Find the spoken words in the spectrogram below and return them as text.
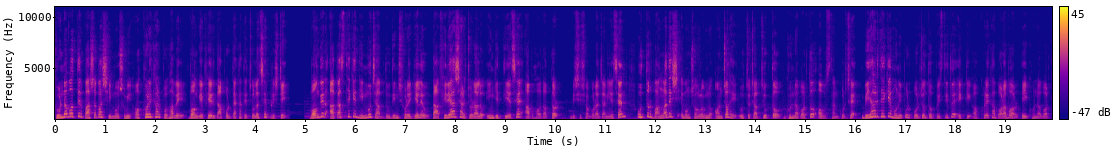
ঘূর্ণাবর্তের পাশাপাশি মৌসুমি অক্ষরেখার প্রভাবে বঙ্গে ফের দাপট দেখাতে চলেছে বৃষ্টি। বঙ্গের আকাশ থেকে নিম্নচাপ দুদিন সরে গেলেও তা ফিরে আসার জোরালো ইঙ্গিত দিয়েছে আবহাওয়া দপ্তর। বিশেষজ্ঞরা জানিয়েছেন, উত্তর বাংলাদেশ এবং সংলগ্ন অঞ্চলে উচ্চচাপযুক্ত ঘূর্ণাবর্ত অবস্থান করছে। বিহার থেকে মণিপুর পর্যন্ত বিস্তৃত একটি অক্ষরেখা বরাবর এই ঘূর্ণাবর্ত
